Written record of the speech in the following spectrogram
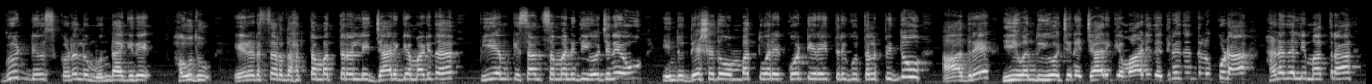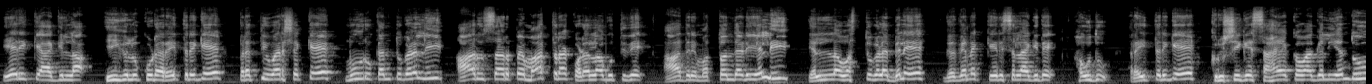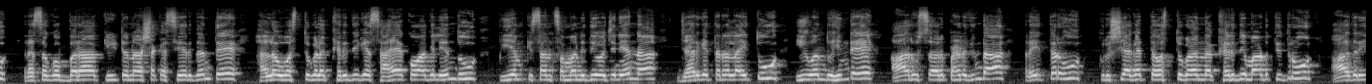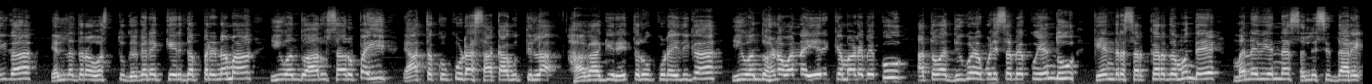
ಗುಡ್ ನ್ಯೂಸ್ ಕೊಡಲು ಮುಂದಾಗಿದೆ. ಹೌದು, ಎರಡ್ ಸಾವಿರದ ಹತ್ತೊಂಬತ್ತರಲ್ಲಿ ಜಾರಿಗೆ ಮಾಡಿದ ಪಿಎಂ ಕಿಸಾನ್ ಸಮ್ಮಾನ್ ನಿಧಿ ಯೋಜನೆಯು ಇಂದು ದೇಶದ ಒಂಬತ್ತುವರೆ ಕೋಟಿ ರೈತರಿಗೂ ತಲುಪಿದ್ದು, ಆದ್ರೆ ಈ ಒಂದು ಯೋಜನೆ ಜಾರಿಗೆ ಮಾಡಿದ ದಿನದಿಂದಲೂ ಕೂಡ ಹಣದಲ್ಲಿ ಮಾತ್ರ ಏರಿಕೆ ಆಗಿಲ್ಲ. ಈಗಲೂ ಕೂಡ ರೈತರಿಗೆ ಪ್ರತಿ ವರ್ಷಕ್ಕೆ ಮೂರು ಕಂತುಗಳಲ್ಲಿ ಆರು ಸಾವಿರ ರೂಪಾಯಿ ಮಾತ್ರ ಕೊಡಲಾಗುತ್ತಿದೆ. ಆದ್ರೆ ಮತ್ತೊಂದೆಡೆಯಲ್ಲಿ ಎಲ್ಲ ವಸ್ತುಗಳ ಬೆಲೆ ಗಗನಕ್ಕೇರಿಸಲಾಗಿದೆ. ಹೌದು ರೈತರಿಗೆ ಕೃಷಿಗೆ ಸಹಾಯಕವಾಗಲಿ ಎಂದು ರಸಗೊಬ್ಬರ, ಕೀಟನಾಶಕ ಸೇರಿದಂತೆ ಹಲವು ವಸ್ತುಗಳ ಖರೀದಿಗೆ ಸಹಾಯಕವಾಗಲಿ ಎಂದು ಪಿಎಂ ಕಿಸಾನ್ ಸಮ್ಮಾನ್ ನಿಧಿ ಯೋಜನೆಯನ್ನ ಜಾರಿಗೆ ತರಲಾಯಿತು. ಈ ಒಂದು ಹಿಂದೆ ಆರು ಸಾವಿರ ರೂಪಾಯಿ ಹಣದಿಂದ ರೈತರು ಕೃಷಿ ಅಗತ್ಯ ವಸ್ತುಗಳನ್ನ ಖರೀದಿ ಮಾಡುತ್ತಿದ್ರು. ಆದ್ರೆ ಈಗ ಎಲ್ಲದರ ವಸ್ತು ಗಗನಕ್ಕೇರಿದ ಪರಿಣಾಮ ಈ ಒಂದು ಆರು ಸಾವಿರ ರೂಪಾಯಿ ಯಾತಕ್ಕೂ ಕೂಡ ಸಾಕಾಗುತ್ತಿಲ್ಲ. ಹಾಗಾಗಿ ರೈತರು ಕೂಡ ಇದೀಗ ಈ ಒಂದು ಹಣವನ್ನ ಏರಿಕೆ ಮಾಡಬೇಕು ಅಥವಾ ದ್ವಿಗುಣಗೊಳಿಸಬೇಕು ಎಂದು ಕೇಂದ್ರ ಸರ್ಕಾರದ ಮುಂದೆ ಮನವಿಯನ್ನ ಸಲ್ಲಿಸಿದ್ದಾರೆ.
